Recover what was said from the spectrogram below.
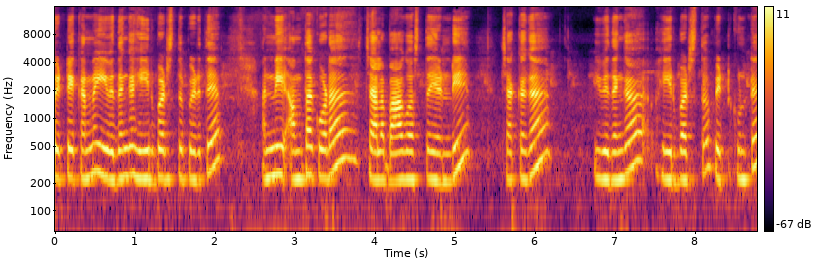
పెట్టే కన్నా ఈ విధంగా హెయిర్ బడ్స్తో పెడితే అన్నీ అంతా కూడా చాలా బాగా వస్తాయండి. చక్కగా ఈ విధంగా హెయిర్ బడ్స్తో పెట్టుకుంటే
